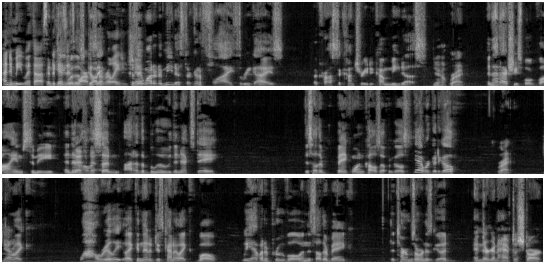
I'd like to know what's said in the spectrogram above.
and to meet with us And because meet it's with us, about they- a relationship. because they wanted to meet us. They're going to fly three guys across the country to come meet us, Yeah. Right. and that actually spoke volumes to me. And then all of a sudden, out of the blue, the next day, this other bank one calls up and goes, "Yeah, we're good to go." Right. And Yeah. We're like, wow, really? Like, and then it just kind of like, well, we have an approval, and this other bank, the terms aren't as good. And they're going to have to start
